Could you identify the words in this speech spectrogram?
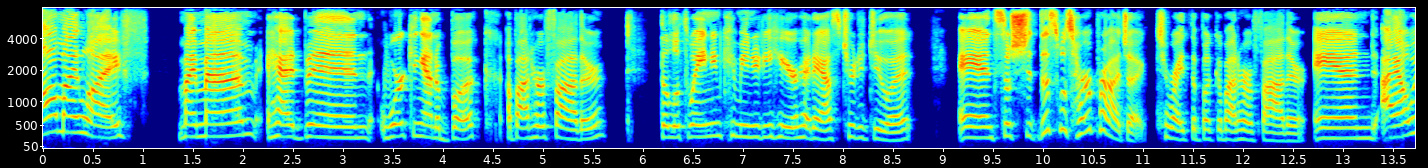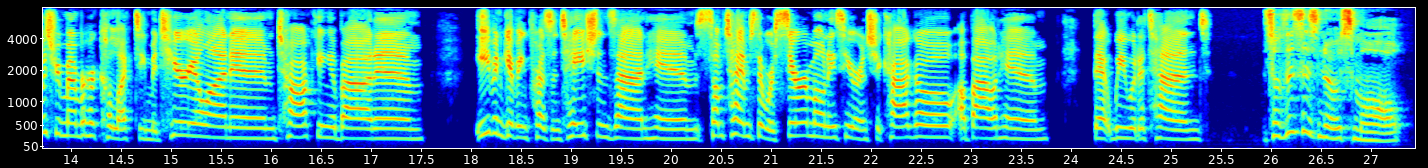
all my life, my mom had been working on a book about her father. The Lithuanian community here had asked her to do it and so she, this was her project to write the book about her father. And I always remember her collecting material on him, talking about him, even giving presentations on him. Sometimes there were ceremonies here in Chicago about him that we would attend. So this is no small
